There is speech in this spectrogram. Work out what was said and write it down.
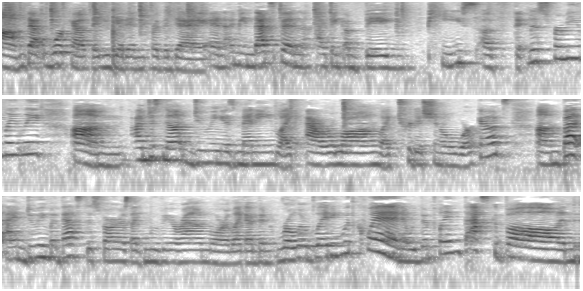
um, that workout that you get in for the day. And I mean, that's been, I think, a big piece of fitness for me lately. Um, I'm just not doing as many like hour long, like traditional workouts, um, but I'm doing my best as far as like moving around more. Like I've been rollerblading with Quinn and we've been playing basketball and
